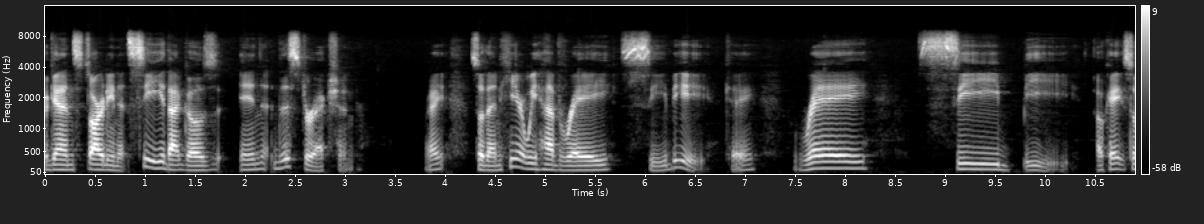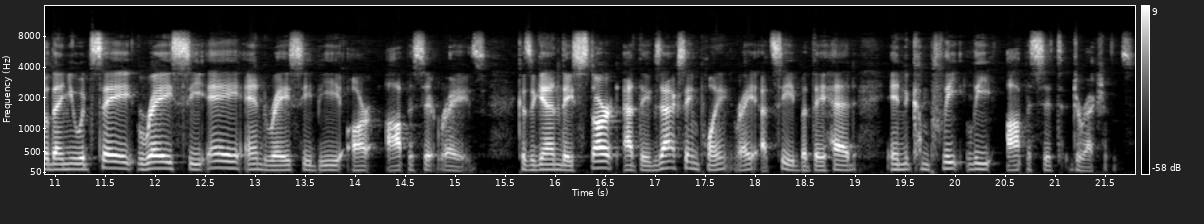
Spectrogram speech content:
again, starting at C, that goes in this direction, right? So then here we have ray CB, okay? Ray CB, okay? So then you would say ray CA and ray CB are opposite rays because again, they start at the exact same point, right, at C, but they head in completely opposite directions.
